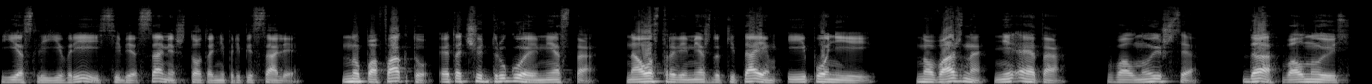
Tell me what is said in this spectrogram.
если евреи себе сами что-то не приписали. Но по факту это чуть другое место, на острове между Китаем и Японией. Но важно не это. Волнуешься? Да, волнуюсь.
